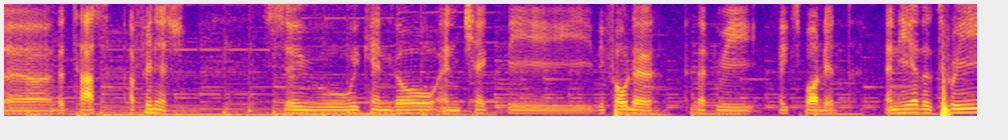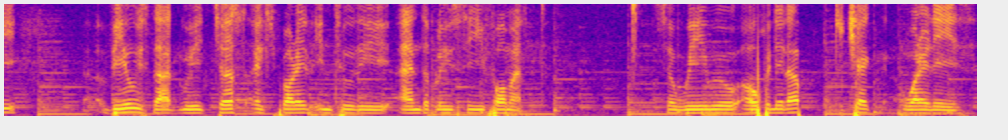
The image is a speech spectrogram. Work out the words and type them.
uh, the tasks are finished. So we can go and check the, the folder that we exported. And here the three views that we just exported into the NWC format. So we will open it up to check what it is.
